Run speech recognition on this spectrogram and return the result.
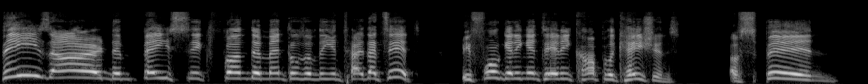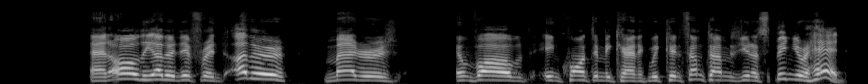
These are the basic fundamentals of the entire. That's it. Before getting into any complications of spin and all the other different other matters involved in quantum mechanics, we can sometimes, you know, spin your head.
